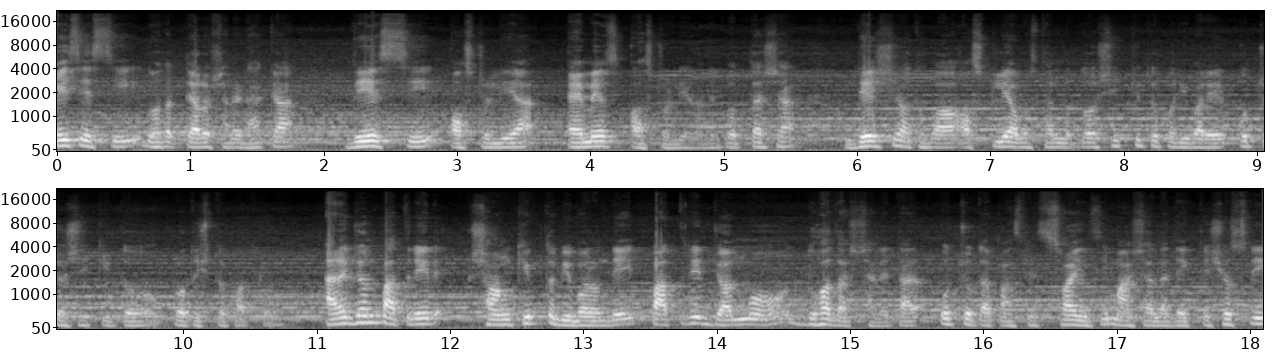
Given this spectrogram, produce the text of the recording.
এইচএসসি দু সালে Dhaka, BSc Australia, MS Australia তাদের প্রত্যাশা, দেশে অথবা অস্ট্রেলিয়া অবস্থানরত শিক্ষিত পরিবারের উচ্চশিক্ষিত প্রতিষ্ঠিত পাত্র। আরেকজন পাত্রীর সংক্ষিপ্ত বিবরণ দেই। পাত্রীর জন্ম দু হাজার সালে, তার উচ্চতা পাঁচ ফিট ছয় ইঞ্চি মাসাল্লাহ দেখতে সুশ্রী।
